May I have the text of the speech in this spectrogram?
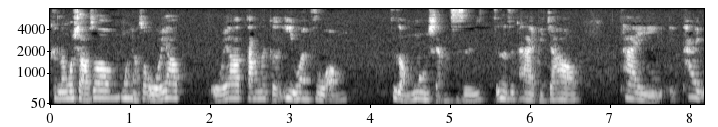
可能我小时候梦想说我要我要当那个亿万富翁，这种梦想其实真的是太比较太太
